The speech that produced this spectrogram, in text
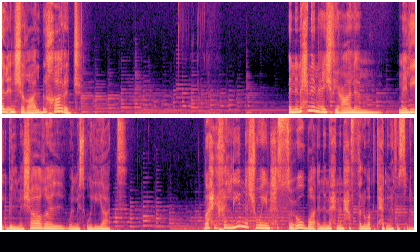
الانشغال بالخارج. إن نحن نعيش في عالم مليء بالمشاغل والمسؤوليات. راح يخلينا شوي نحس صعوبة إن نحن نحصل وقت حق نفسنا.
